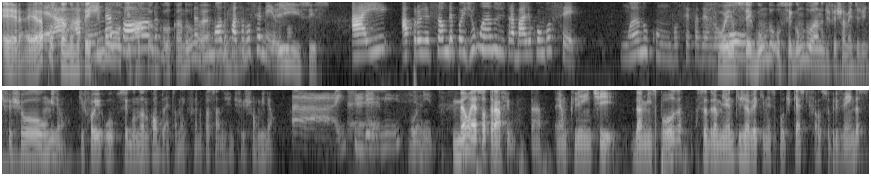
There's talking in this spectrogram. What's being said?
Era, era, Era postando no Facebook, postando, colocando. Da- é, no modo é, faça você mesmo. Isso, isso. Aí a projeção depois de um ano de trabalho com você. Um ano com você fazendo Foi o o- segundo, o segundo ano de fechamento a gente fechou um milhão. Que foi o segundo ano completo, né? Que foi no passado, a gente fechou um milhão. Ai, que É, delícia. Bonito. Não é só tráfego, tá? É um cliente da minha esposa, a Sandra Miani, que já veio aqui nesse podcast, que fala sobre vendas.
